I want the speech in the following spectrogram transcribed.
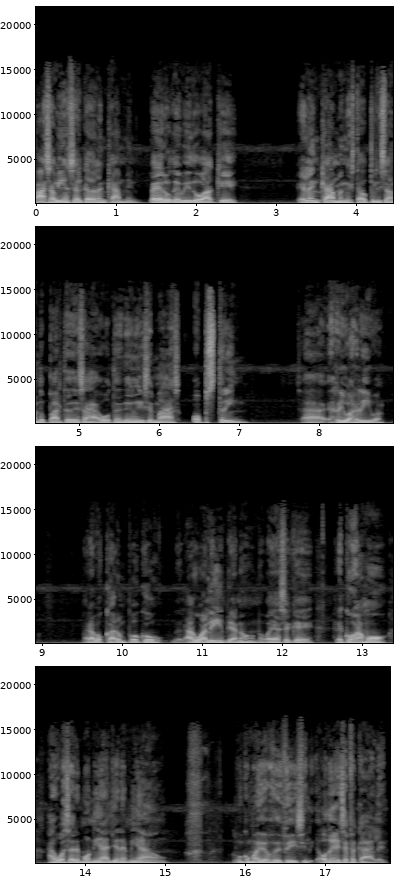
pasa bien cerca del encamen, pero debido a que el encamen está utilizando parte de esa agua, tendrían que irse más upstream, o sea, río arriba, para buscar un poco del agua limpia, ¿no? No vaya a ser que recojamos agua ceremonial llena de miau. Un poco medio difícil. O de ese fecales.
